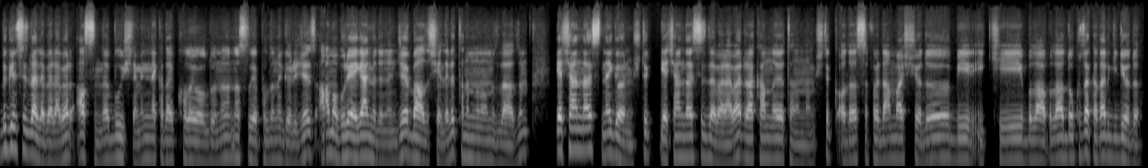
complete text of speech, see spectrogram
Bugün sizlerle beraber aslında bu işlemin ne kadar kolay olduğunu, nasıl yapıldığını göreceğiz. Ama buraya gelmeden önce bazı şeyleri tanımlamamız lazım. Geçen ders ne görmüştük? Geçen ders sizle beraber rakamları tanımlamıştık. O da sıfırdan başlıyordu. 1, 2, bla bla 9'a kadar gidiyordu.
